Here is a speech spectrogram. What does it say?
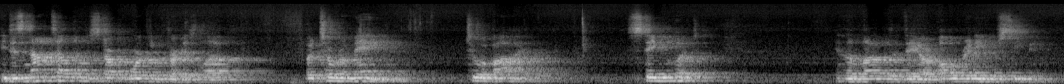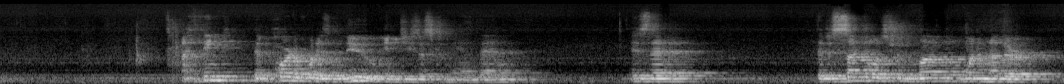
He does not tell them to start working for his love, but to remain, to abide, stay put in the love that they are already receiving. I think that part of what is new in Jesus' command, then, is that the disciples should love one another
